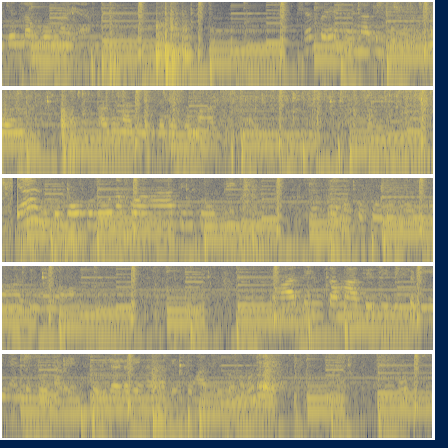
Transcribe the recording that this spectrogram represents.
dyan lang muna yan. Siyempre, hintayin natin kumulo yun bago natin ilagay itong mga kumukulo na po ang ating tubig. Siyempre, nagkukulay na rin yung ating ano. Yung ating kamatis, ibig sabihin yan, luto na rin. So, ilalagay na natin itong ating panunod. Oops.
